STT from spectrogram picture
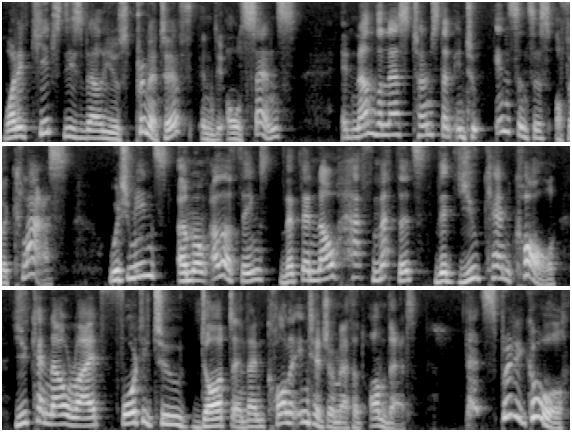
While it keeps these values primitive in the old sense, it nonetheless turns them into instances of a class which means, among other things, that they now have methods that you can call. You can now write 42 dot and then call an integer method on that. That's pretty cool.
